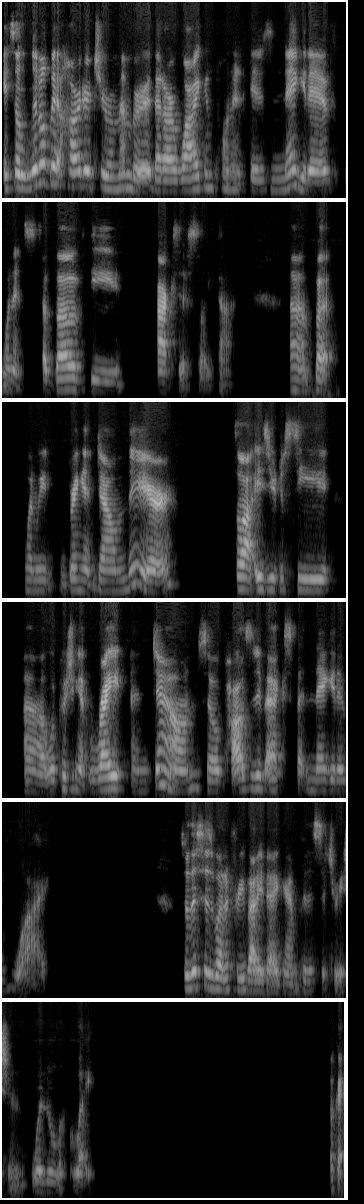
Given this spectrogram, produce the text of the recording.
it's a little bit harder to remember that our y component is negative when it's above the axis like that. Um, but when we bring it down there, it's a lot easier to see uh, we're pushing it right and down, so positive x but negative y. So this is what a free body diagram for this situation would look like. Okay.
